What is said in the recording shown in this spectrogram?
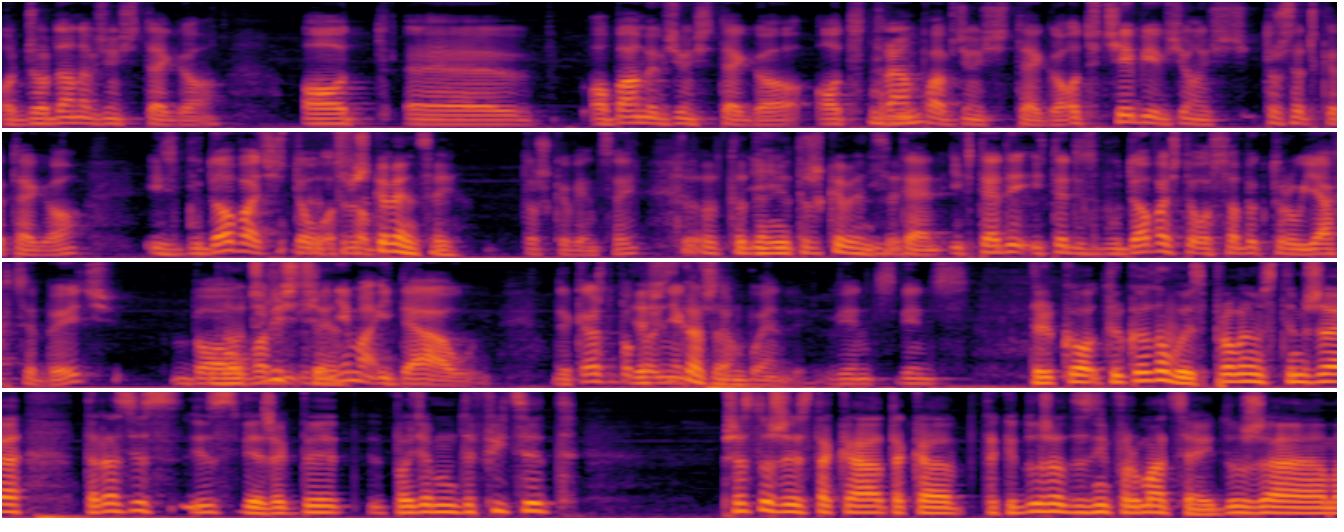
od Jordana wziąć tego, od e, Obamy wziąć tego, od Mhm. Trumpa wziąć tego, od ciebie wziąć troszeczkę tego i zbudować tą troszkę osobę... więcej. Troszkę więcej. To, to dla I- mnie troszkę I, więcej. ten, i, wtedy, I wtedy zbudować tą osobę, którą ja chcę być, bo No uważam, oczywiście. że nie ma ideału. Że każdy popełnia jakieś zgadzam. tam błędy, więc, więc Tylko, tylko znowu jest problem z tym, że teraz jest, jest wiesz, jakby powiedziałbym deficyt, przez to, że jest taka, taka, taka duża dezinformacja i duża,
